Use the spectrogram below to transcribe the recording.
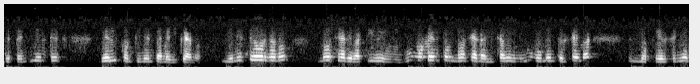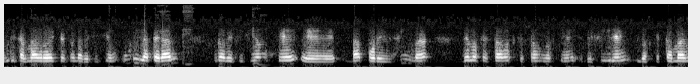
independientes del continente americano. Y en este órgano no se ha debatido en ningún momento, no se ha analizado en ningún momento el tema. Lo que el señor Luis Almagro ha hecho es una decisión unilateral, una decisión que eh, va por encima de los estados que son los que deciden, los que toman,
